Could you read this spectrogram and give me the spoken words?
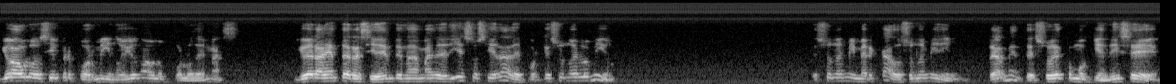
yo hablo siempre por mí, no, yo no hablo por los demás. Yo era agente residente nada más de 10 sociedades, porque eso no es lo mío. Eso no es mi mercado, eso no es mi... Realmente, eso es como quien dice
